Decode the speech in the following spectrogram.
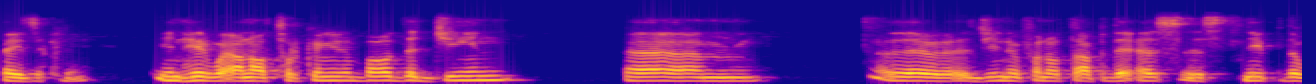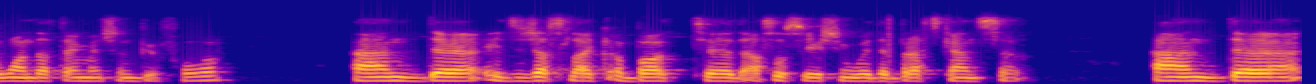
basically. In here, we are not talking about the gene, um, the genophenotype, the SNP, the one that I mentioned before. And uh, it's just like about uh, the association with the breast cancer. And uh,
